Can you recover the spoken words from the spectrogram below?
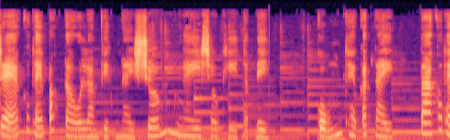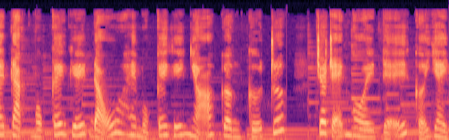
trẻ có thể bắt đầu làm việc này sớm ngay sau khi tập đi. Cũng theo cách này ta có thể đặt một cái ghế đẩu hay một cái ghế nhỏ gần cửa trước cho trẻ ngồi để cởi giày.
